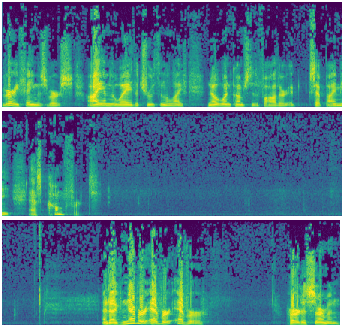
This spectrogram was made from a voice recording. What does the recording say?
Very famous verse. I am the way, the truth, and the life. No one comes to the Father except by me. As comfort. And I've never, ever, ever heard a sermon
